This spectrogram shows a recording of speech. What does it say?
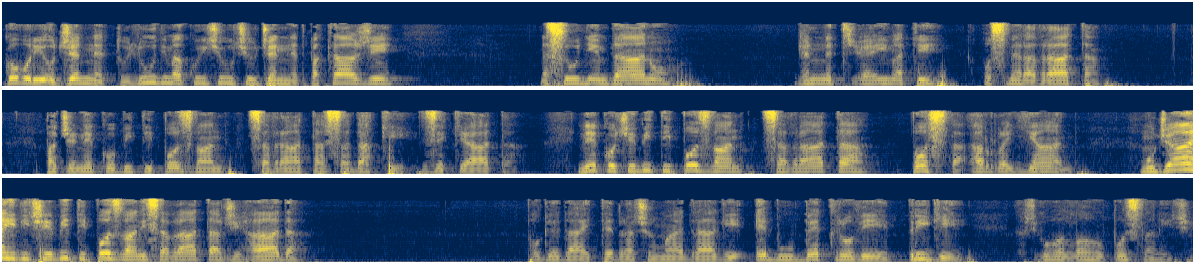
govori o džennetu, ljudima koji će ući u džennet, pa kaže, na sudnjem danu, džennet će imati osmera vrata, pa će neko biti pozvan sa vrata sadake, zekijata. Neko će biti pozvan sa vrata posta, ar-rajjan. Muđahidi će biti pozvani sa vrata džihada. Pogledajte, braćo moja dragi, Ebu Bekrove brige. Kaže, o Allahu poslaniće,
